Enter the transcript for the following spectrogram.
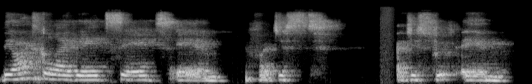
the article I read said, um, if I just, I just um,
